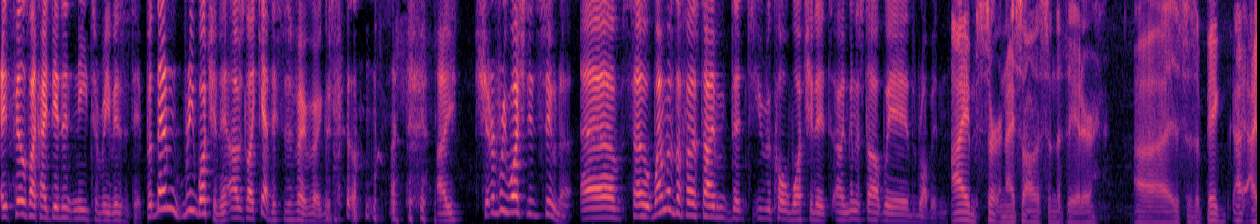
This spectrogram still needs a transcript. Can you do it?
it feels like I didn't need to revisit it, but then rewatching it, I was like, yeah, this is a very very good film. I should have rewatched it sooner. Um, so when was the first time that you recall watching it? I'm going to start with Robin. I'm certain I saw this in the theater. Uh, this was a big. I, I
